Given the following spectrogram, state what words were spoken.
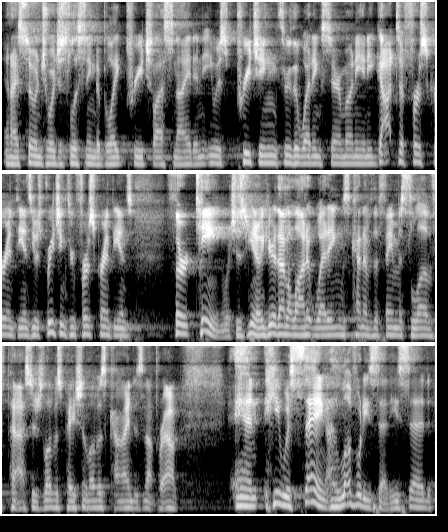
And I so enjoyed just listening to Blake preach last night. And he was preaching through the wedding ceremony and he got to First Corinthians. He was preaching through First Corinthians 13, which is, you know, you hear that a lot at weddings, kind of the famous love passage love is patient, love is kind, is not proud. And he was saying, I love what he said. He said,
